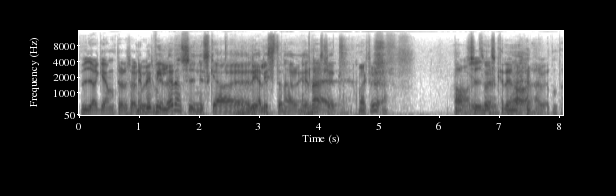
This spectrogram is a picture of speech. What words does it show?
via agenter eller så. Nu blev det. den cyniska eh, realisten här helt plötsligt. Märkte du det? Ja, Cynisk, det, ja, jag vet inte.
